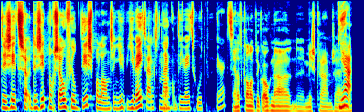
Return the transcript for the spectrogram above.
er, zit zo, er zit nog zoveel disbalans. En je, je weet waar het vandaan Ja. komt en je weet hoe het werkt. En dat kan natuurlijk ook na een miskraam zijn. Ja.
